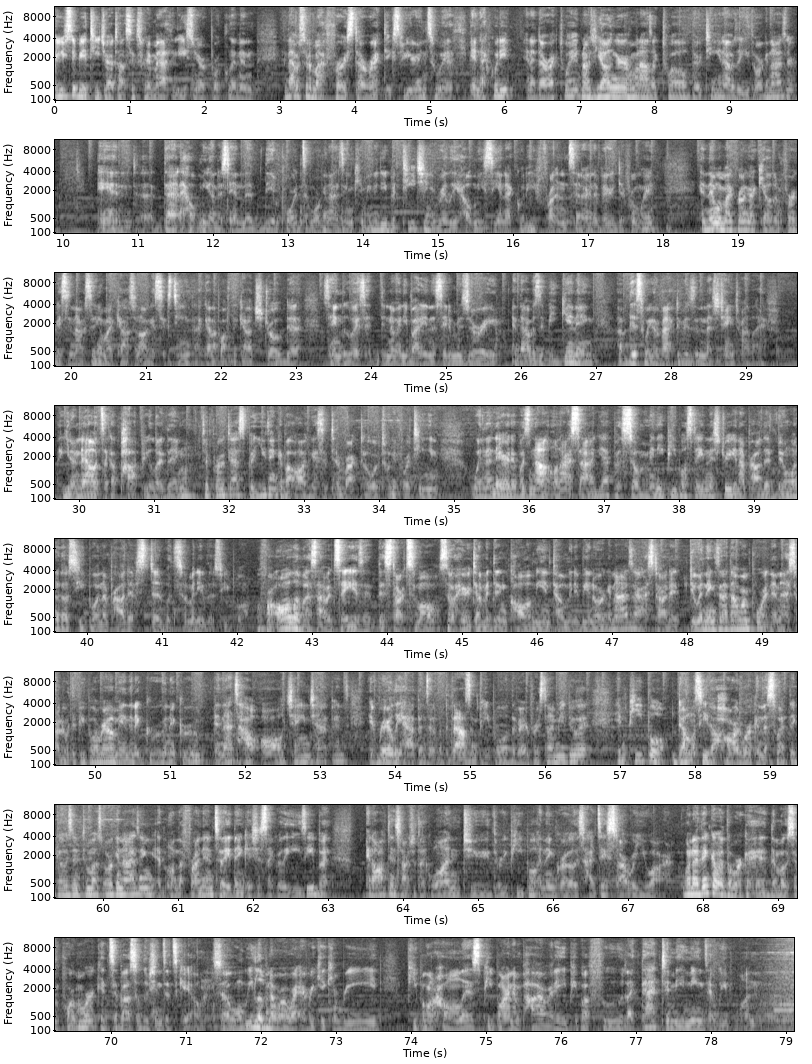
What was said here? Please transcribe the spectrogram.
used to be a teacher. I taught sixth grade math in East New York, Brooklyn, and, and that was sort of my first direct experience with inequity in a direct way. When I was younger, when I was like 12, 13, I was a youth organizer. And uh, that helped me understand the, the importance of organizing community, but teaching really helped me see inequity front and center in a very different way. And then when Mike Brown got killed in Ferguson, I was sitting on my couch on August 16th. I got up off the couch, drove to St. Louis, didn't know anybody in the state of Missouri. And that was the beginning of this wave of activism that's changed my life you know, now it's like a popular thing to protest, but you think about August, September, October of 2014 when the narrative was not on our side yet, but so many people stayed in the street, and I'm proud to have been one of those people, and I'm proud to have stood with so many of those people. Well, for all of us, I would say is that this starts small. So Harriet Tubman didn't call me and tell me to be an organizer. I started doing things that I thought were important, and I started with the people around me, and then it grew and it grew, and that's how all change happens. It rarely happens with a thousand people the very first time you do it, and people don't see the hard work and the sweat that goes into most organizing on the front end, so they think it's just like really easy, but it often starts with like one, two, three people and then grows. I'd say start where you are. When I think about the work ahead, the most important work, it's about solutions at scale. So when we live in a world where every kid can read, people aren't homeless, people aren't in poverty, people have food, like that to me means that we've won.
